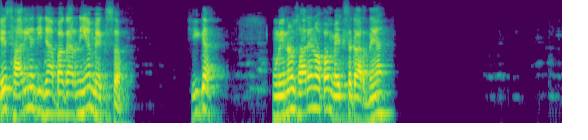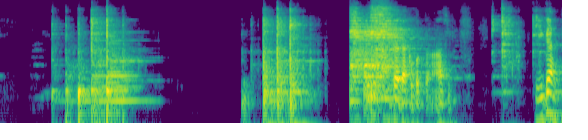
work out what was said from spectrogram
ਇਹ ਸਾਰੀਆਂ ਚੀਜ਼ਾਂ ਆਪਾਂ ਕਰਨੀਆਂ ਮਿਕਸ ਠੀਕ ਹੈ? ਹੁਣ ਇਹਨਾਂ ਨੂੰ ਸਾਰਿਆਂ ਨੂੰ ਆਪਾਂ ਮਿਕਸ ਕਰਦੇ ਆਂ ਠੀਕ ਹੈ ਤੱਕ ਪੁੱਤ ਆ ਠੀਕ ਹੈ।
